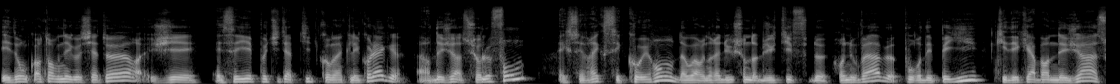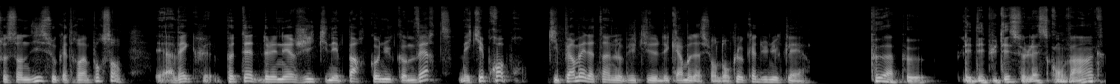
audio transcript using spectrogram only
Et donc en tant que négociateur, j'ai essayé petit à petit de convaincre les collègues. Alors déjà sur le fond, et c'est vrai que c'est cohérent d'avoir une réduction d'objectifs de renouvelables pour des pays qui décarbonent déjà à 70 ou 80 et avec peut-être de l'énergie qui n'est pas reconnue comme verte, mais qui est propre, qui permet d'atteindre l'objectif de décarbonation, donc le cas du nucléaire. Peu à peu, les députés se laissent convaincre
